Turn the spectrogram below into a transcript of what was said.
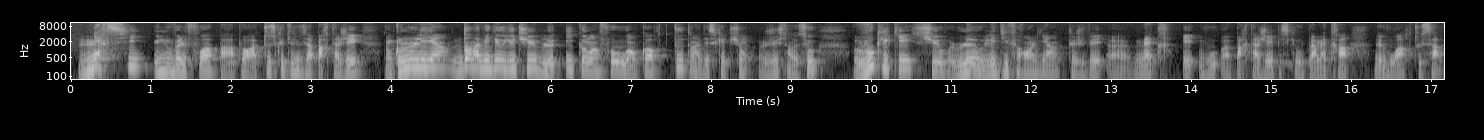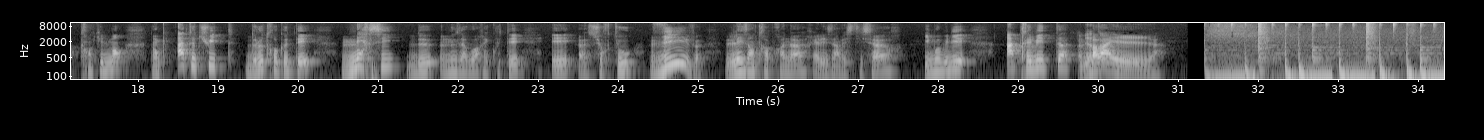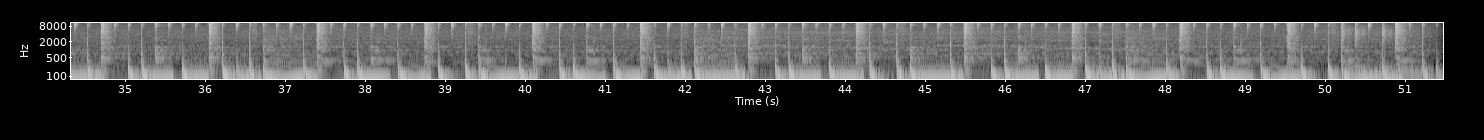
Merci une nouvelle fois par rapport à tout ce que tu nous as partagé. Donc le lien dans la vidéo YouTube, le i comme info ou encore tout dans la description juste en dessous. Vous cliquez sur le ou les différents liens que je vais euh, mettre et vous euh, partager puisque vous permettra de voir tout ça tranquillement. Donc à tout de suite de l'autre côté. Merci de nous avoir écoutés et euh, surtout, vive les entrepreneurs et les investisseurs immobiliers. À très vite. À bye bye.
